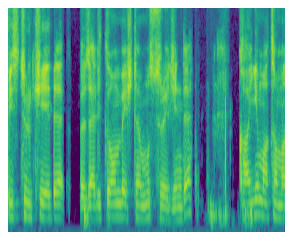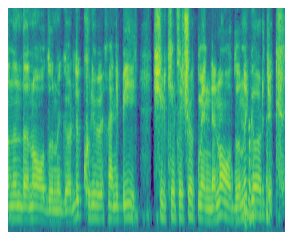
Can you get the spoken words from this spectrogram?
biz Türkiye'de özellikle 15 Temmuz sürecinde kayyım atamanın da ne olduğunu gördük. Kulübü hani bir şirkete çökmenin de ne olduğunu gördük.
